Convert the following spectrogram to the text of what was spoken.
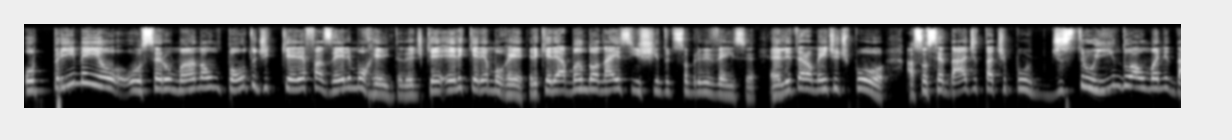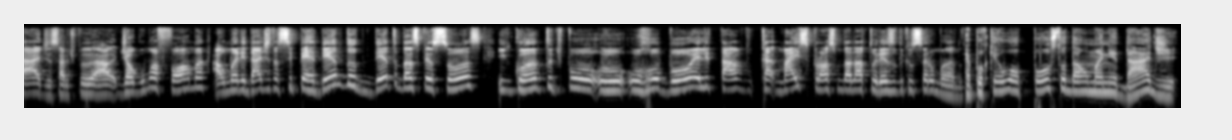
oprimem o, o, ser humano a um ponto de querer fazer ele morrer, entendeu? De que ele querer morrer, ele querer abandonar esse instinto de sobrevivência. É literalmente, tipo, a sociedade tá, tipo, destruindo a humanidade, sabe? Tipo, de alguma forma, a humanidade tá se perdendo dentro das pessoas, enquanto, tipo, o, o robô, ele tá mais próximo da natureza do que o ser humano. É porque o oposto da humanidade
